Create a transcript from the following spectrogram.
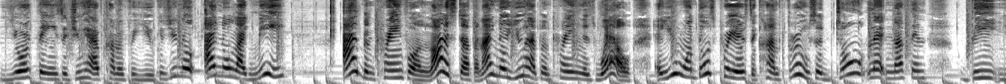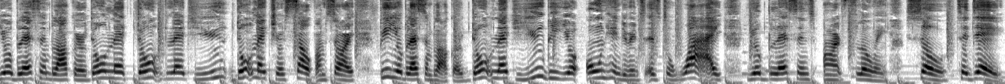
your things that you have coming for you cuz you know, I know like me, I've been praying for a lot of stuff and I know you have been praying as well. And you want those prayers to come through. So don't let nothing be your blessing blocker. Don't let don't let you don't let yourself, I'm sorry, be your blessing blocker. Don't let you be your own hindrance as to why your blessings aren't flowing. So, today,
